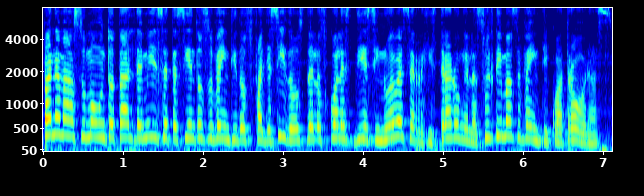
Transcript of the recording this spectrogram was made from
Panamá sumó un total de 1.722 fallecidos, de los cuales 19 se registraron en las últimas 24 horas.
